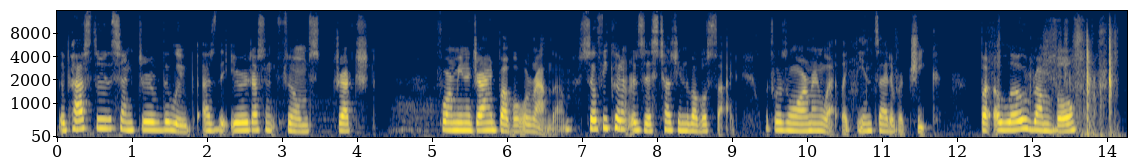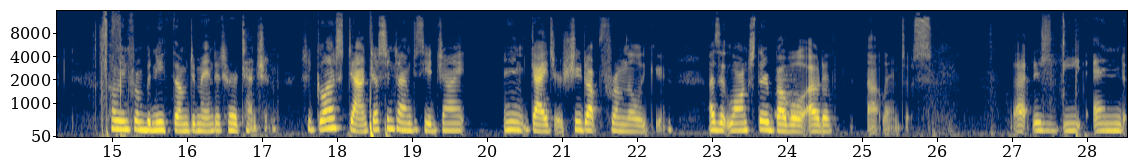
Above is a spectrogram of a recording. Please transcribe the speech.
They passed through the center of the loop as the iridescent film stretched, forming a giant bubble around them. Sophie couldn't resist touching the bubble's side, which was warm and wet like the inside of her cheek. But a low rumble coming from beneath them demanded her attention. She glanced down just in time to see a giant geyser shoot up from the lagoon as it launched their bubble out of Atlantis. That is the end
